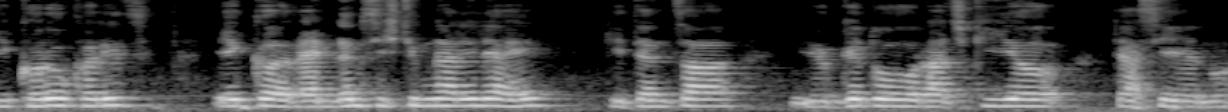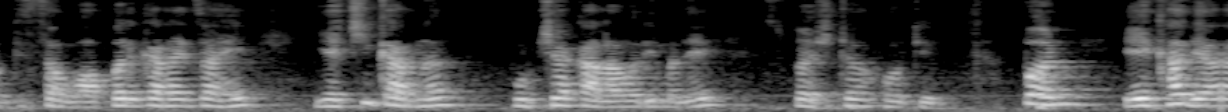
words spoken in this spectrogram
ही खरोखरीच एक रॅन्डम सिस्टीमने आलेली आहे की त्यांचा योग्य तो राजकीय त्या नोटीसचा वापर करायचा आहे याची कारणं पुढच्या कालावधीमध्ये स्पष्ट होतील. पण एखाद्या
